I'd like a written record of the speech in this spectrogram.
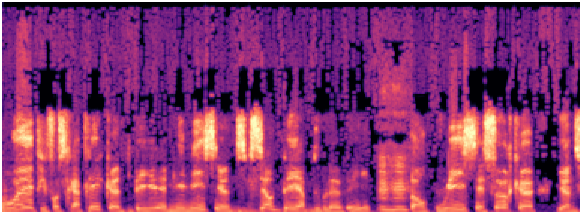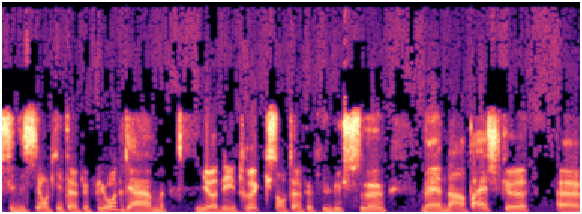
Oui, puis il faut se rappeler que Mini, c'est une division de BMW. Mhm. Donc oui, c'est sûr qu'il y a une finition qui est un peu plus haut de gamme. Il y a des trucs qui sont un peu plus luxueux. Mais n'empêche que euh,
